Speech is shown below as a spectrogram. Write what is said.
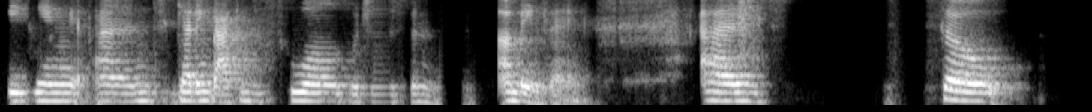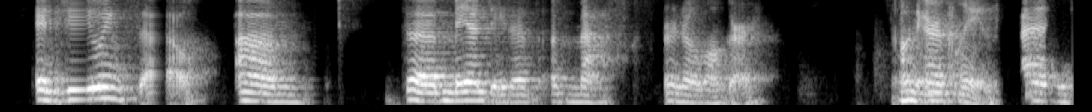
speaking and getting back into schools which has been amazing and so in doing so um the mandate of, of masks are no longer on airplanes. And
